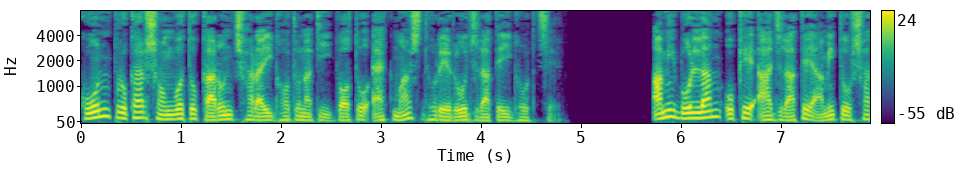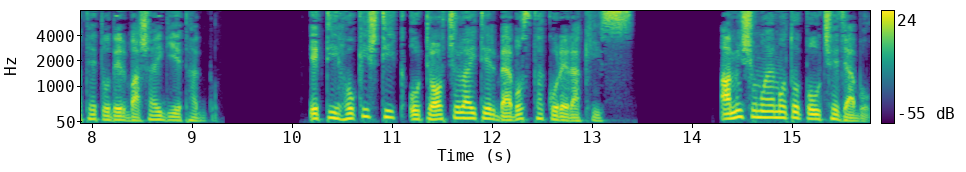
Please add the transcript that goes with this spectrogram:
কোন প্রকার সঙ্গত কারণ ছাড়াই ঘটনাটি গত এক মাস ধরে রোজ রাতেই ঘটছে। আমি বললাম, ওকে আজ রাতে আমি তোর সাথে তোদের বাসায় গিয়ে থাকব। একটি হকিস্টিক ও টর্চলাইটের ব্যবস্থা করে রাখিস। আমি সময়মতো পৌঁছে যাব।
